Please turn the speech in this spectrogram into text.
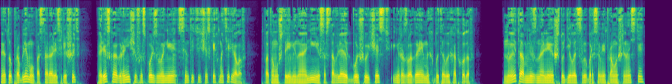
эту проблему постарались решить резко ограничив использование синтетических материалов, потому что именно они составляют большую часть неразлагаемых бытовых отходов. Но и там не знали, что делать с выбросами промышленности,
